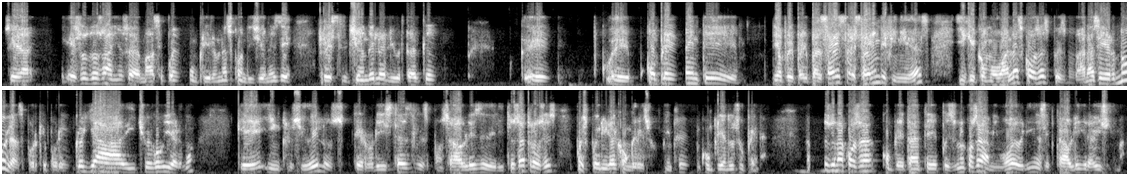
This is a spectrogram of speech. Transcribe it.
O sea, esos dos años además se pueden cumplir unas condiciones de restricción de la libertad que eh, completamente ya, pues, pues, estar indefinidas y que como van las cosas, pues van a ser nulas, porque por ejemplo ya ha dicho el gobierno que inclusive los terroristas responsables de delitos atroces, pues pueden ir al Congreso cumpliendo su pena. Es una cosa completamente, pues una cosa a mi modo de ver inaceptable y gravísima.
